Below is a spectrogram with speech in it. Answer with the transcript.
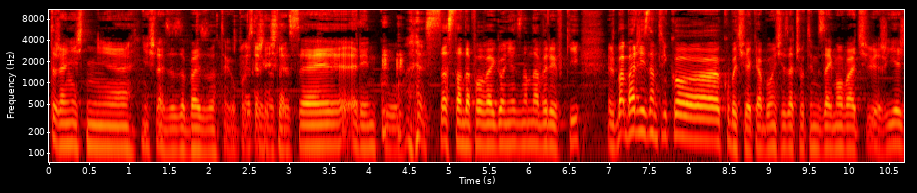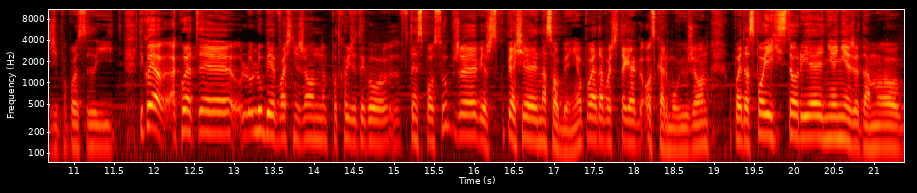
To, że nie, nie, nie śledzę za bardzo tego polskiego ja jest, e, rynku stand-upowego, nie znam na wyrywki. Bardziej znam tylko Kubę Ćwieka, bo on się zaczął tym zajmować, wiesz, jeździ po prostu i... Tylko ja akurat e, lubię właśnie, że on podchodzi do tego w ten sposób, że wiesz, skupia się na sobie, nie? Opowiada właśnie tak jak Oskar mówił, że on opowiada swoje historie, nie, nie, że tam o,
